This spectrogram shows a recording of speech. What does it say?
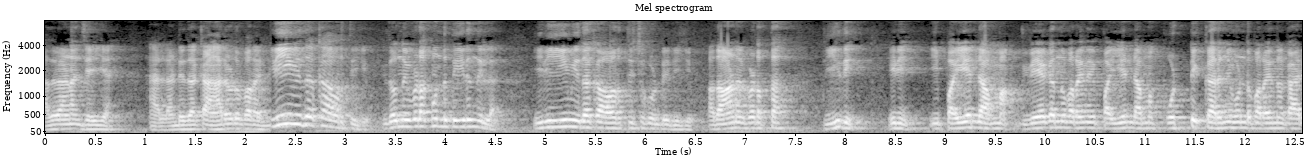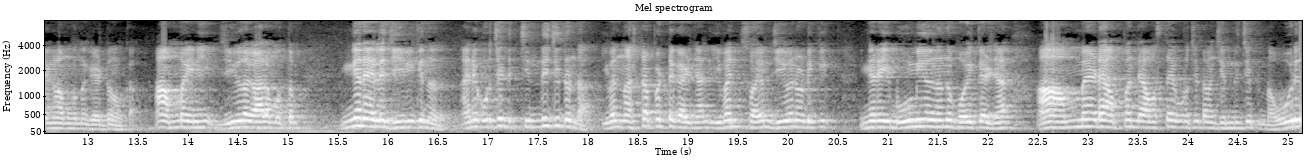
അത് വേണം ചെയ്യാൻ. അല്ലാണ്ട് ഇതൊക്കെ ആരോട് പറയും? ഇനിയും ഇതൊക്കെ ആവർത്തിക്കും. ഇതൊന്നും ഇവിടെ കൊണ്ട് തീരുന്നില്ല. ഇനിയും ഇതൊക്കെ ആവർത്തിച്ചു കൊണ്ടിരിക്കും. അതാണ് ഇവിടുത്തെ രീതി. ഇനി ഈ പയ്യന്റെ അമ്മ വിവേക് എന്ന് പറയുന്ന ഈ പയ്യന്റെ അമ്മ പൊട്ടിക്കരഞ്ഞുകൊണ്ട് പറയുന്ന കാര്യങ്ങൾ നമുക്കൊന്ന് കേട്ടു നോക്കാം. ആ അമ്മ ഇനി ജീവിതകാലം മൊത്തം ഇങ്ങനെയല്ലേ ജീവിക്കുന്നത്? അതിനെ കുറിച്ചിട്ട് ചിന്തിച്ചിട്ടുണ്ടാ? ഇവൻ നഷ്ടപ്പെട്ട് കഴിഞ്ഞാൽ ഇവൻ സ്വയം ജീവൻ ഒടുക്കി ഇങ്ങനെ ഈ ഭൂമിയിൽ നിന്ന് പോയി കഴിഞ്ഞാൽ ആ അമ്മയുടെ അപ്പന്റെ അവസ്ഥയെ കുറിച്ചിട്ട് അവൻ ചിന്തിച്ചിട്ടുണ്ടോ? ഒരു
